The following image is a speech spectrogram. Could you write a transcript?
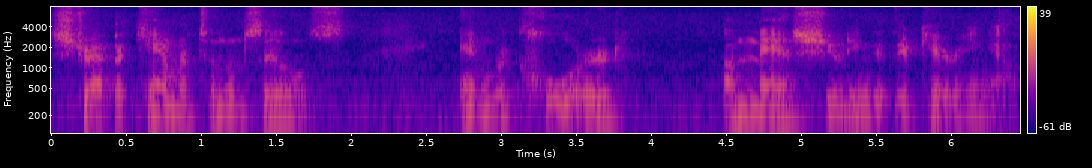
strap a camera to themselves, and record a mass shooting that they're carrying out.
